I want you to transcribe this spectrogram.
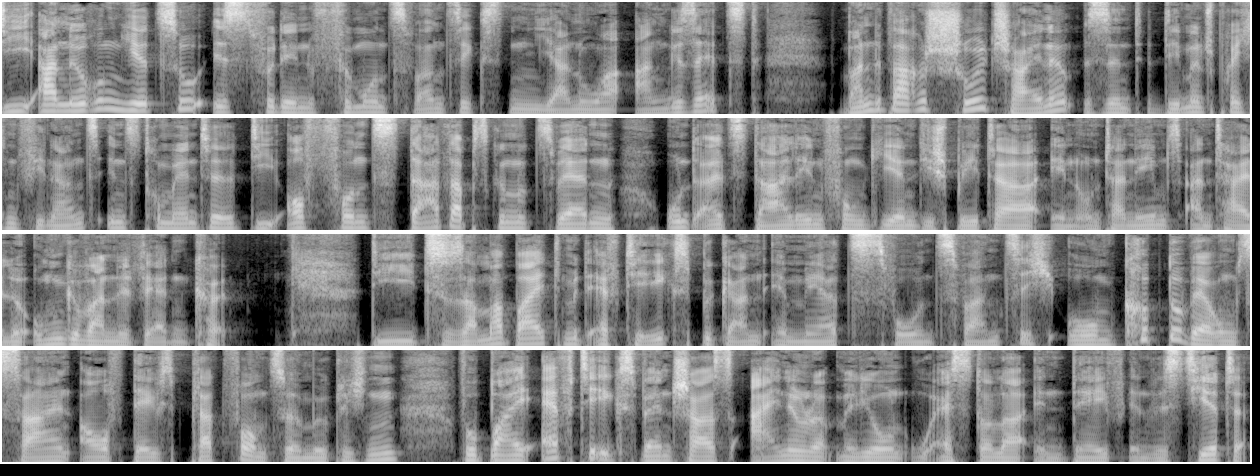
Die Anhörung hierzu ist für den 25. Januar angesetzt. Wandelbare Schuldscheine sind dementsprechend Finanzinstrumente, die oft von Startups genutzt werden und als Darlehen fungieren, die später in Unternehmensanteile umgewandelt werden können. Die Zusammenarbeit mit FTX begann im März 2022, um Kryptowährungszahlen auf Daves Plattform zu ermöglichen, wobei FTX Ventures 100 Millionen US-Dollar in Dave investierte.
